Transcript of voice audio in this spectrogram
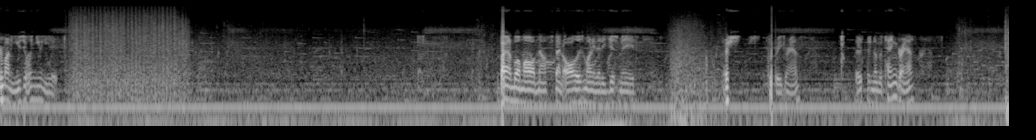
Your money. Use it when you need it. If I gonna blow him all up now, spend all his money that he just made. There's three grand. There's another ten grand.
